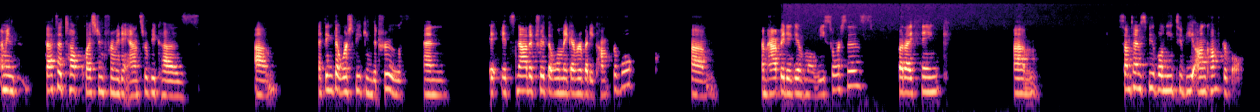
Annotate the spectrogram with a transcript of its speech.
I mean, that's a tough question for me to answer because um, I think that we're speaking the truth, and it, it's not a truth that will make everybody comfortable. Um, I'm happy to give more resources, but I think um, sometimes people need to be uncomfortable.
